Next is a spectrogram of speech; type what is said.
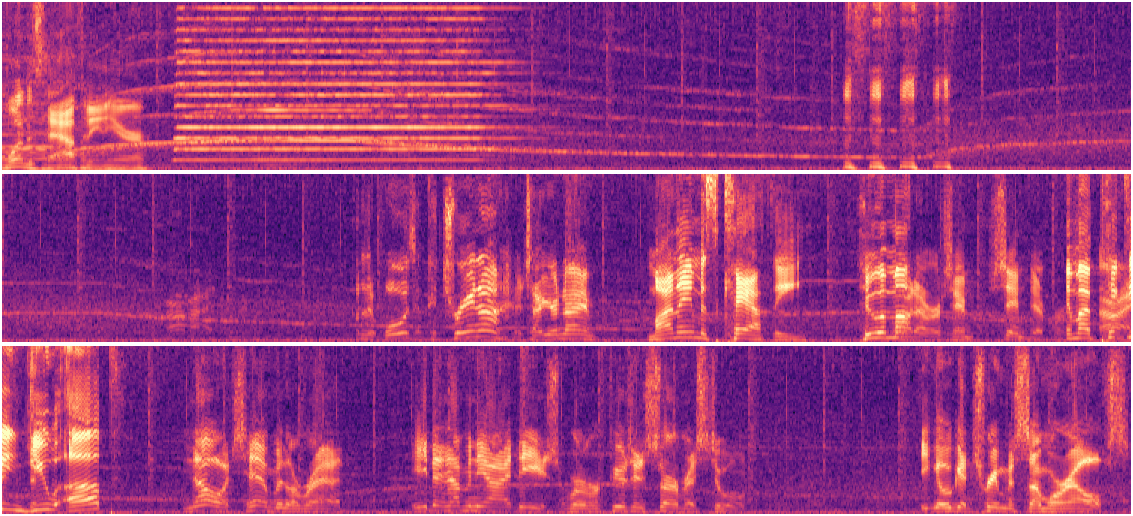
What is happening here? What was it, Katrina? Is that your name? My name is Kathy. Who am I? Whatever, same, same difference. Am I All right. picking you up? No, it's him in the red. He didn't have any IDs. We're refusing service to him. He can go get treatment somewhere else.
